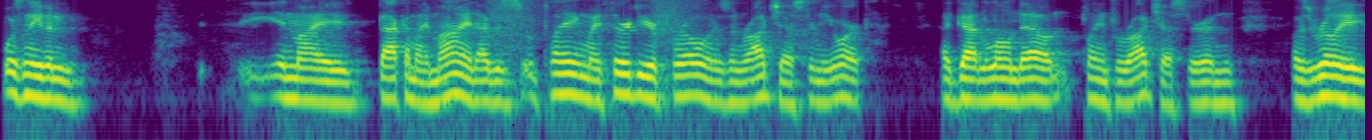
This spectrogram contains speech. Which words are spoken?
wasn't even in my back of my mind. I was playing my third year pro. I was in Rochester, New York. I'd gotten loaned out playing for Rochester, and I was really,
